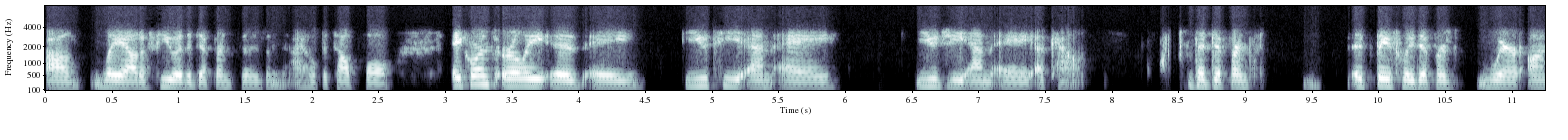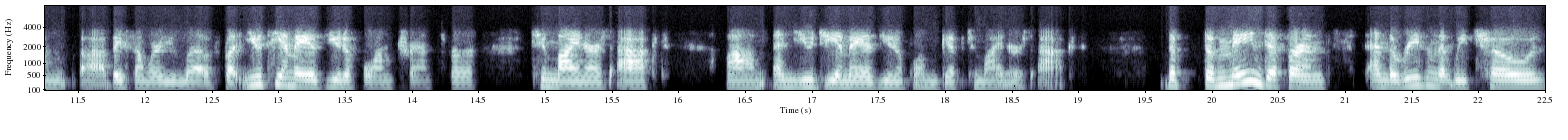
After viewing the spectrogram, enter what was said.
I'll lay out a few of the differences, and I hope it's helpful. Acorns early is a UTMA UGMA account. The difference it basically differs where on uh, based on where you live. But UTMA is Uniform Transfer to Minors Act, um, and UGMA is Uniform Gift to Minors Act. The the main difference and the reason that we chose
